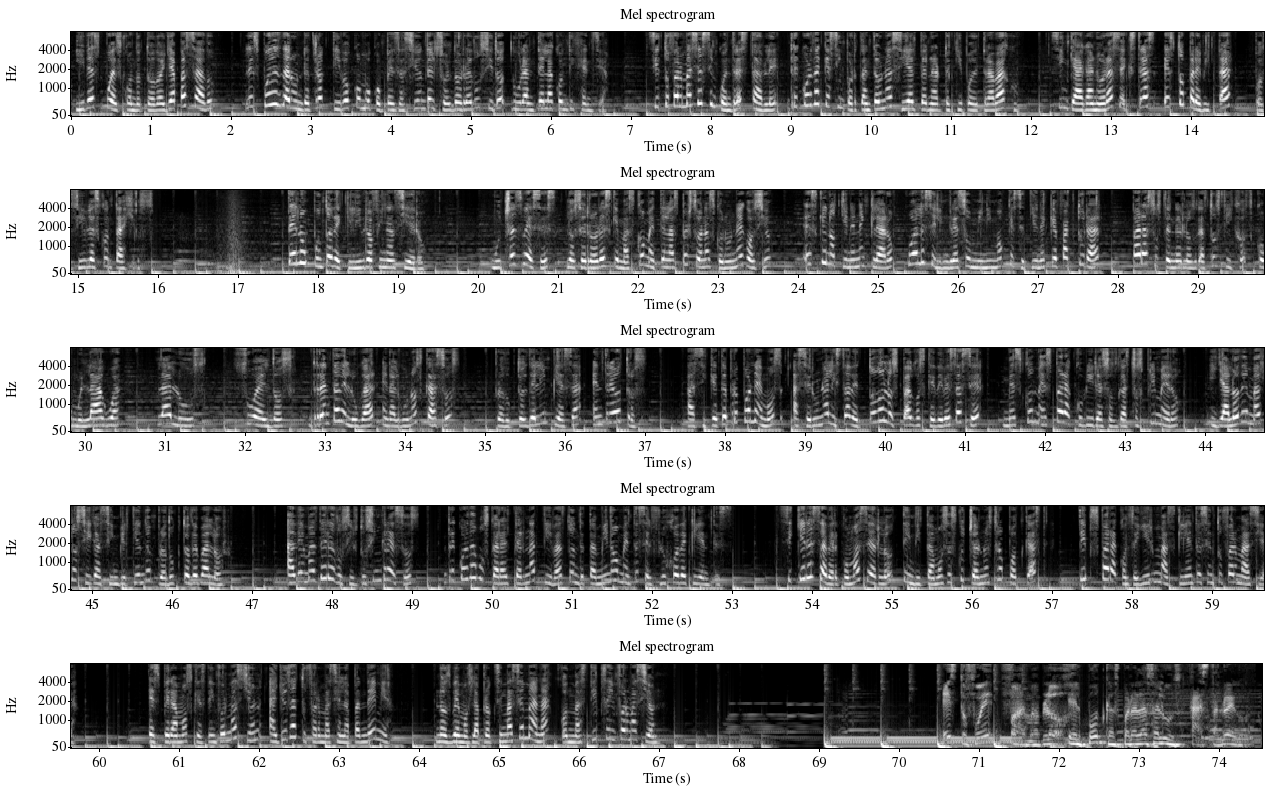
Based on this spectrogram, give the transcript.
y después, cuando todo haya pasado, les puedes dar un retroactivo como compensación del sueldo reducido durante la contingencia. Si tu farmacia se encuentra estable, recuerda que es importante aún así alternar tu equipo de trabajo, sin que hagan horas extras, esto para evitar posibles contagios. Ten un punto de equilibrio financiero. Muchas veces, los errores que más cometen las personas con un negocio es que no tienen en claro cuál es el ingreso mínimo que se tiene que facturar para sostener los gastos fijos como el agua, la luz, sueldos, renta del lugar en algunos casos, productos de limpieza, entre otros. Así que te proponemos hacer una lista de todos los pagos que debes hacer mes con mes para cubrir esos gastos primero y ya lo demás lo sigas invirtiendo en producto de valor. Además de reducir tus ingresos, recuerda buscar alternativas donde también aumentes el flujo de clientes. Si quieres saber cómo hacerlo, te invitamos a escuchar nuestro podcast Tips para conseguir más clientes en tu farmacia. Esperamos que esta información ayude a tu farmacia en la pandemia. Nos vemos la próxima semana con más tips e información. Esto fue PharmaBlog, el podcast para la salud. Hasta luego.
